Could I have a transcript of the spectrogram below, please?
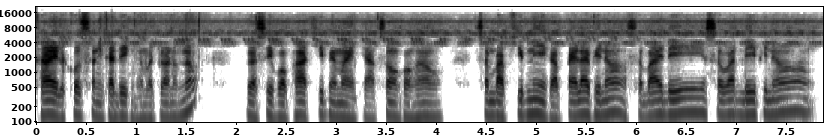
ไครต์และกดสั่นกระดิ่งให้บอจอนนำเนาะเพื่อสิบพลาดคลิปใหม่ๆจากซ่องของเราสำหรับคลิปนี้กับไปแล้วพี่น้องสบายดี สวัสดีพี่น้อง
